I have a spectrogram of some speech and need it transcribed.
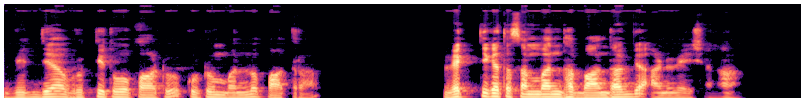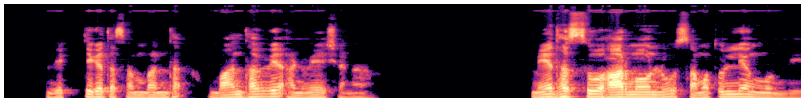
విద్య వృత్తితో పాటు కుటుంబంలో పాత్ర. వ్యక్తిగత సంబంధ బాంధవ్య అన్వేషణ. వ్యక్తిగత సంబంధ బాంధవ్య అన్వేషణ. మేధస్సు హార్మోన్లు సమతుల్యంగుండి.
